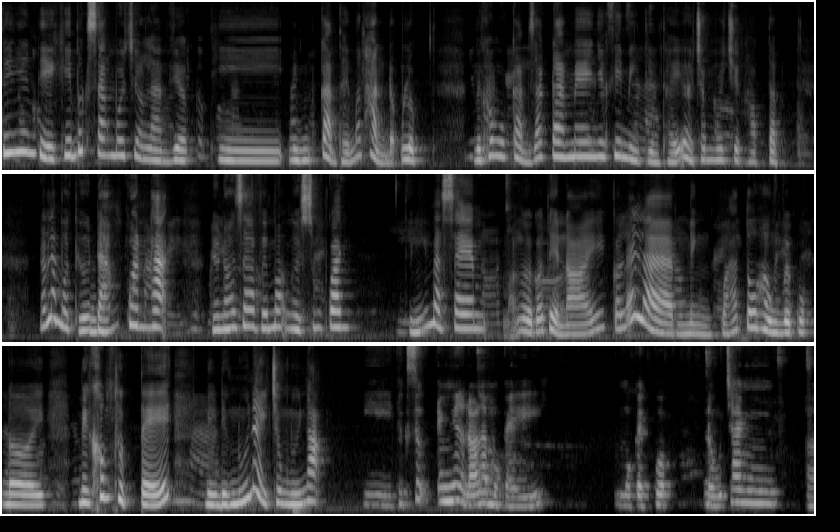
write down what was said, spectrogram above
tuy nhiên thì khi bước sang môi trường làm việc thì mình cũng cảm thấy mất hẳn động lực. Mình không có cảm giác đam mê như khi mình tìm thấy ở trong môi trường học tập. Nó là một thứ đáng quan ngại nếu nói ra với mọi người xung quanh thì nghĩ mà xem mọi người có thể nói có lẽ là mình quá tô hồng về cuộc đời mình không thực tế mình đứng núi này trông núi nọ. Thì thực sự em nghĩ là đó là một cái một cái cuộc đấu tranh uh,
